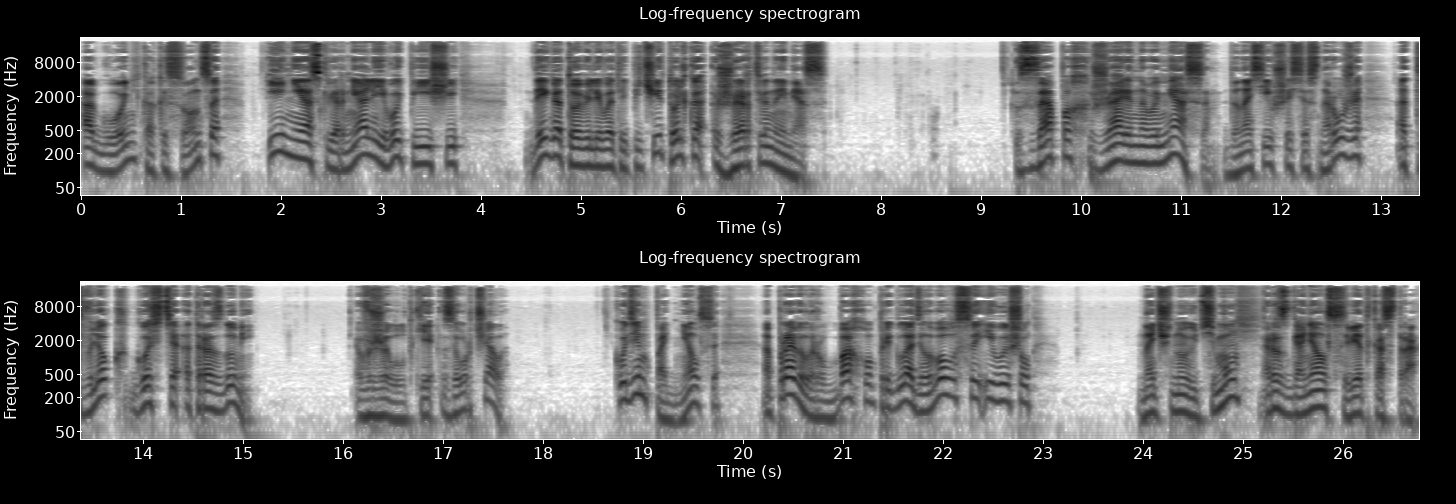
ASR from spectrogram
огонь, как и солнце, и не оскверняли его пищей, да и готовили в этой печи только жертвенное мясо. Запах жареного мяса, доносившийся снаружи, отвлек гостя от раздумий. В желудке заурчало. Кудим поднялся, оправил рубаху, пригладил волосы и вышел. Ночную тьму разгонял свет костра.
